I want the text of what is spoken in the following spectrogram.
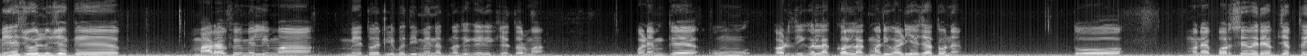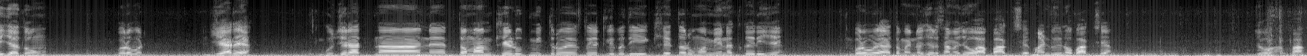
મેં જોયેલું છે કે મારા ફેમિલીમાં મેં તો એટલી બધી મહેનત નથી કરી ખેતરમાં. પણ એમ કે હું અડધી કલાક કલાક મારી વાડીએ જતો ને, તો મને પરસેવે રેપઝેપ થઈ જતો હું. બરાબર? જ્યારે ગુજરાતના ને તમામ ખેડૂત મિત્રોએ તો એટલી બધી ખેતરોમાં મહેનત કરી છે. બરાબર? આ તમે નજર સામે જુઓ આ પાક છે, માંડવીનો પાક છે. જો આ પાક.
